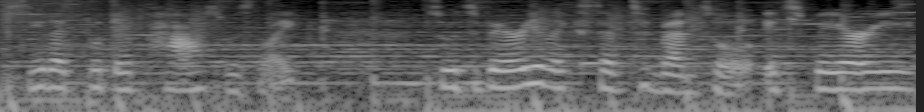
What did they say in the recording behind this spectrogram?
You see like what their past was like. So it's very like sentimental. It's very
